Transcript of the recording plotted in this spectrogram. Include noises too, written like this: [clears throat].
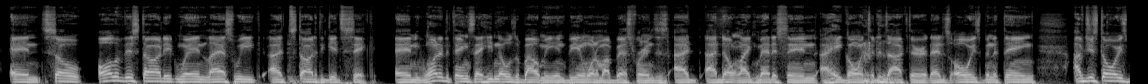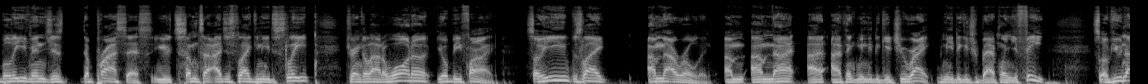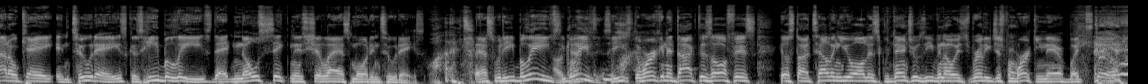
And so all of this started when last week I started to get sick. And one of the things that he knows about me and being one of my best friends is I, I don't like medicine. I hate going to the [clears throat] doctor. That has always been a thing. I've just always believed in just the process. You sometimes I just feel like you need to sleep, drink a lot of water, you'll be fine. So he was like, I'm not rolling. I'm I'm not. I, I think we need to get you right. We need to get you back on your feet. So if you're not okay in two days, because he believes that no sickness should last more than two days. What? That's what he believes. He believes this. He used to work in the doctor's office. He'll start telling you all his credentials, even though it's really just from working there. But still,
